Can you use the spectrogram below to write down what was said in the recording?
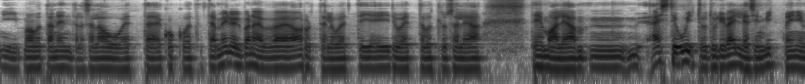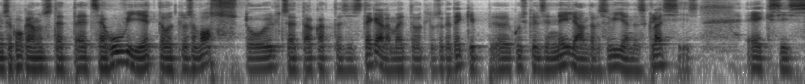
nii, ma võtan endale selle au, et äh, kokkuvõtet ja meil oli põnev äh, arutelu, et iduettevõtlusel ja teemal ja mm, hästi huvitav tuli välja siin mitme inimese kogemusest, et, et see huvi ettevõtluse vastu üldse, et hakata siis tegelema ettevõtlusega, tekib äh, kuskil siin neljandas, viiendas klassis. ehk siis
